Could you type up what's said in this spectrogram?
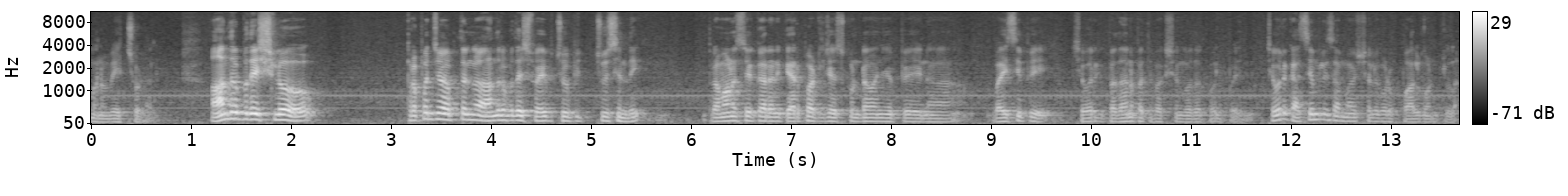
మనం వేచి చూడాలి. ఆంధ్రప్రదేశ్లో ప్రపంచవ్యాప్తంగా ఆంధ్రప్రదేశ్ వైపు చూపి చూసింది. ప్రమాణ స్వీకారానికి ఏర్పాట్లు చేసుకుంటామని చెప్పిన వైసీపీ చివరికి ప్రధాన ప్రతిపక్షం కూడా కోల్పోయింది చివరికి అసెంబ్లీ సమావేశాలు కూడా పాల్గొంటలా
